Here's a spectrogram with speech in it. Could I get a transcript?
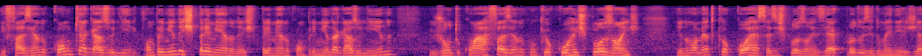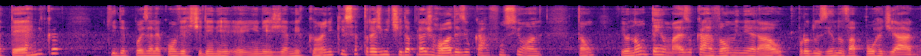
e fazendo com que a gasolina, comprimindo e espremendo, né? espremendo, comprimindo a gasolina junto com ar, fazendo com que ocorra explosões. E no momento que ocorrem essas explosões, é produzida uma energia térmica, que depois ela é convertida em energia mecânica e isso é transmitida para as rodas e o carro funciona. Então, eu não tenho mais o carvão mineral produzindo vapor de água.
